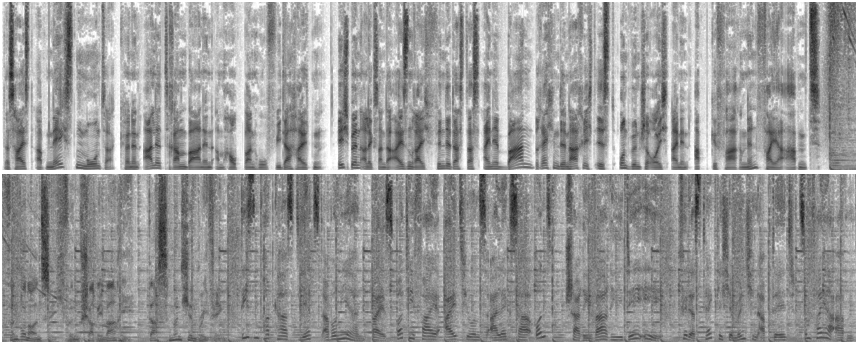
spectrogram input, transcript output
Das heißt, ab nächsten Montag können alle Trambahnen am Hauptbahnhof wieder halten. Ich bin Alexander Eisenreich, finde, dass das eine bahnbrechende Nachricht ist und wünsche euch einen abgefahrenen Feierabend. 95 5 Charivari, das München Briefing. Diesen Podcast jetzt abonnieren bei Spotify, iTunes, Alexa und charivari.de. Für das tägliche München Update zum Feierabend.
